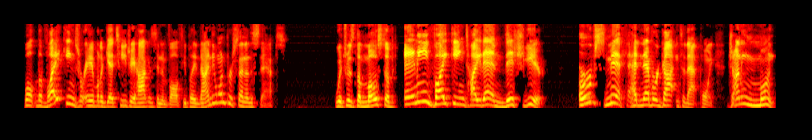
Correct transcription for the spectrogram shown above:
Well, the Vikings were able to get TJ Hockenson involved. He played 91% of the snaps, which was the most of any Viking tight end this year. Irv Smith had never gotten to that point. Johnny Mundt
